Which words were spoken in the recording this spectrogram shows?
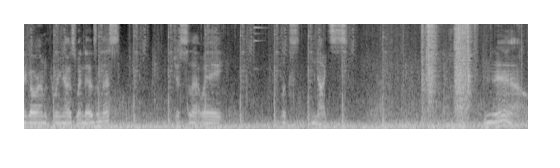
to go around with greenhouse windows in this. Just so that way it looks nice. Now.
